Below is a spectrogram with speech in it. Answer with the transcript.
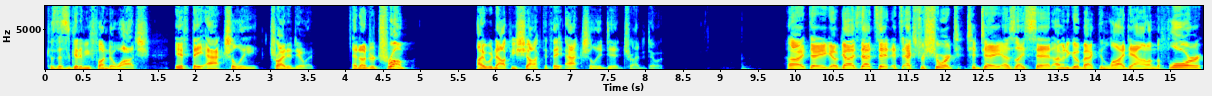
because this is going to be fun to watch if they actually try to do it. And under Trump, I would not be shocked if they actually did try to do it. All right, there you go, guys. That's it. It's extra short today. As I said, I'm going to go back and lie down on the floor.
